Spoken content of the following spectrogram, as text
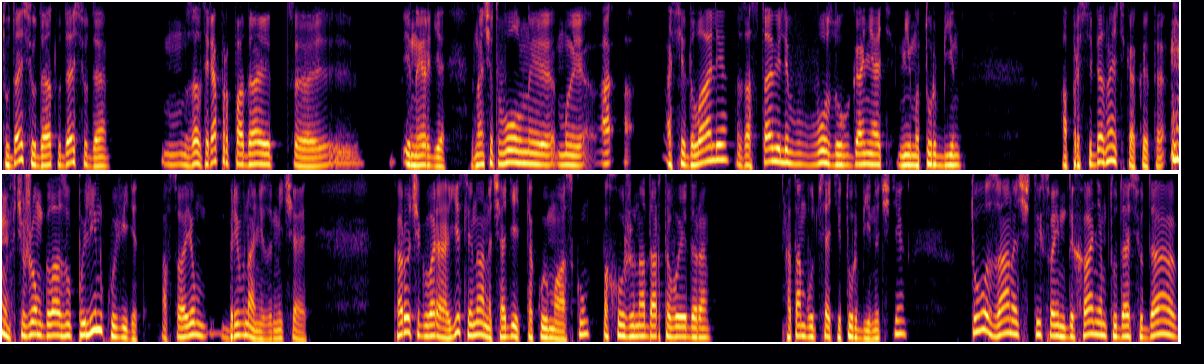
туда-сюда, туда-сюда. Зазря пропадает э, энергия. Значит, волны мы оседлали, заставили воздух гонять мимо турбин. А про себя, знаете, как это? в чужом глазу пылинку видит, а в своем бревна не замечает. Короче говоря, если на ночь одеть такую маску, похожую на Дарта Вейдера, а там будут всякие турбиночки, то за ночь ты своим дыханием туда-сюда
